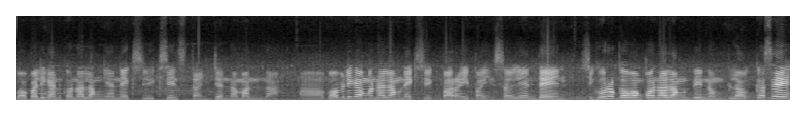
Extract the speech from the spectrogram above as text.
Babalikan ko na lang yan next week since tandyan naman na. Ah, babalikan ko na lang next week para ipa-install. And then, siguro gawan ko na lang din ng vlog. Kasi,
